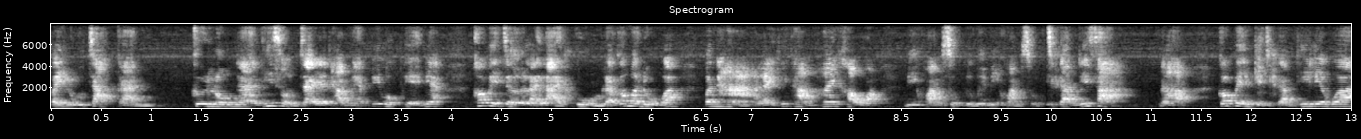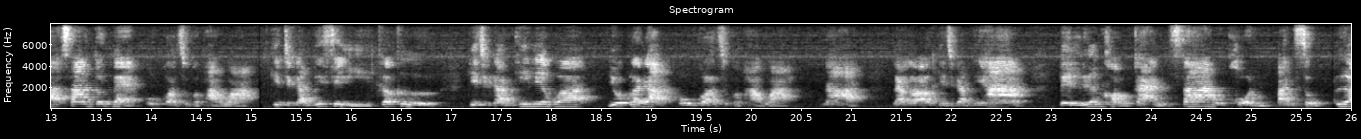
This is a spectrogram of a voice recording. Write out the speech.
ไปรู้จักกัน คือโรงงานที่สนใจจะทำ Happy Workplace เนี่ยเข้าไปเจอหลาย ๆ กลุ่ม แล้วก็มาดูว่าปัญหาอะไรที่ทำให้เขาอะมีความสุขหรือไม่มีความสุขกิจกรรมที่สามนะคะก็เป็นกิจกรรมที่เรียกว่าสร้างต้นแบบองค์กรสุขภาวะ กิจกรรมที่สี่ก็คือกิจกรรมที่เรียกว่ายกระดับองค์กรสุขภาวะนะคะ แล้วก็กิจกรรมที่ห้าเป็นเรื่องของการสร้างคนปันสุขเพื่อ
